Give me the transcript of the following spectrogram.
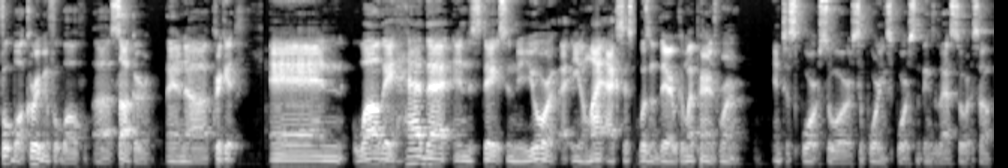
football, Caribbean football, uh, soccer, and uh, cricket. And while they had that in the States in New York, you know, my access wasn't there because my parents weren't into sports or supporting sports and things of that sort. So,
